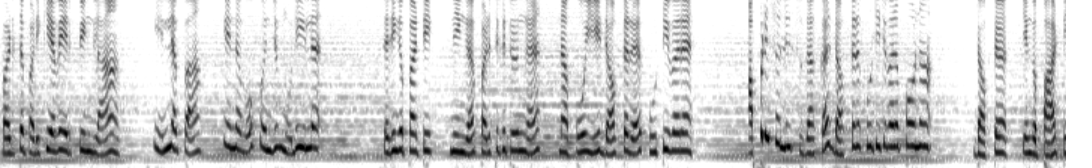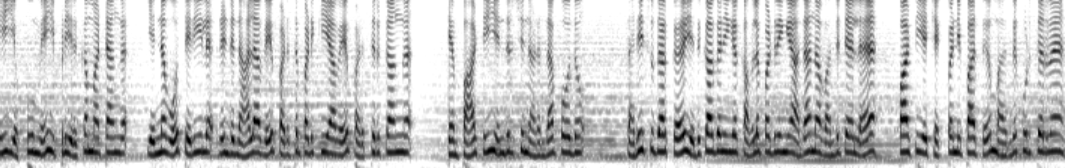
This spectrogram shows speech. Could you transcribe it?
படுத்த படுக்கையாவே இருப்பீங்களா? இல்லப்பா என்னவோ கொஞ்சம் முடியல. சரிங்க பாட்டி நீங்க படுத்துக்கிட்டு இருங்க. நான் போய் டாக்டரை கூட்டி வரேன். அப்படி சொல்லி சுதாகர் டாக்டரை கூட்டிட்டு வர போனா. டாக்டர் எங்க பாட்டி எப்பவுமே இப்படி இருக்க மாட்டாங்க. என்னவோ தெரியல ரெண்டு நாளாவே படுத்த படுக்கையாவே படுத்திருக்காங்க. என் பாட்டி எந்திரிச்சு நடந்தா போதும். சரி சுதாகர் எதுக்காக நீங்க கவலைப்படுறீங்க? அதான் நான் வந்துட்டேல. பாட்டியை செக் பண்ணி பார்த்து மருந்து கொடுத்துட்றேன்.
